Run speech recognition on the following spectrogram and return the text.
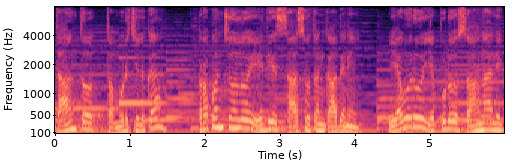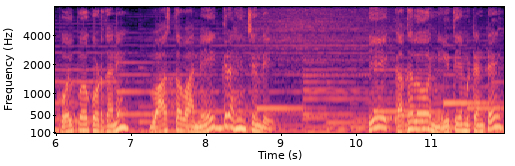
దాంతో తమ్ముడు చిలుక ప్రపంచంలో ఏదీ శాశ్వతం కాదని ఎవరూ ఎప్పుడూ సహనాన్ని కోల్పోకూడదని వాస్తవాన్ని గ్రహించింది. ఈ కథలో నీతి ఏమిటంటే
